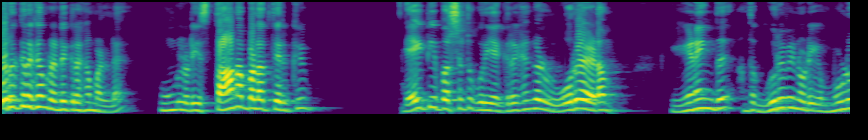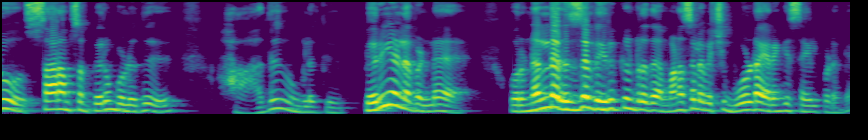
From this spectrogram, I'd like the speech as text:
ஒரு கிரகம் ரெண்டு கிரகம் அல்ல. உங்களுடைய ஸ்தான பலத்திற்கு எயிட்டி பர்சன்ட்டுக்குரிய கிரகங்கள் ஒரு இடம் இணைந்து அந்த குருவினுடைய முழு சாராம்சம் பெறும் பொழுது அது உங்களுக்கு பெரிய லெவலில் ஒரு நல்ல ரிசல்ட் இருக்குன்றத மனசில் வச்சு போல்டாக இறங்கி செயல்படுங்க.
